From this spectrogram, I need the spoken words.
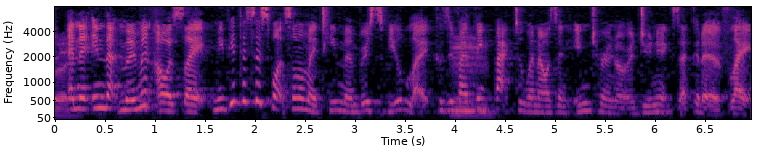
Right. And then in that moment, I was like, maybe this is what some of my team members feel like. Because if I mm. think back to when I was an intern or a junior executive, like,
